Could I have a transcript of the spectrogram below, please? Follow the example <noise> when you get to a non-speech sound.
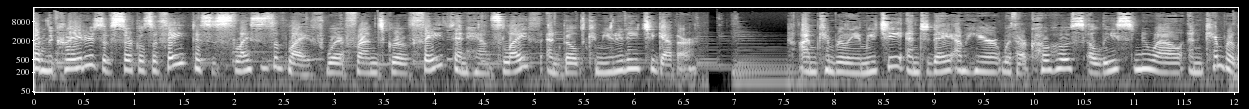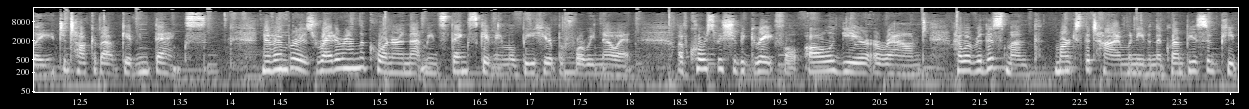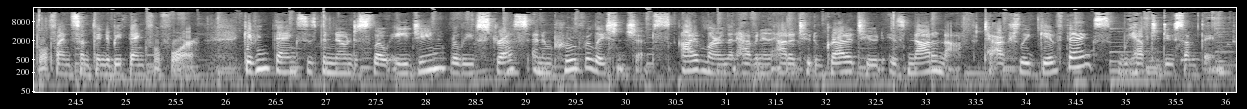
From the creators of Circles of Faith, this is Slices of Life, where friends grow faith, enhance life, and build community together. I'm Kimberly Amici, and today I'm here with our co hosts Elise, Noel, and Kimberly to talk about giving thanks. November is right around the corner, and that means Thanksgiving will be here before we know it. Of course, we should be grateful all year around. However, this month marks the time when even the grumpiest of people find something to be thankful for. Giving thanks has been known to slow aging, relieve stress, and improve relationships. I've learned that having an attitude of gratitude is not enough. To actually give thanks, we have to do something.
